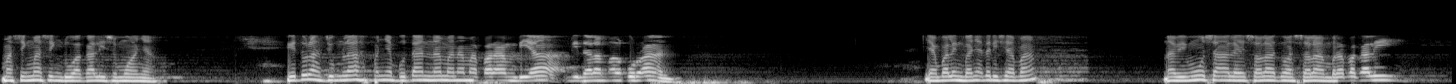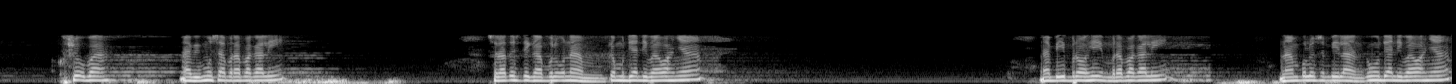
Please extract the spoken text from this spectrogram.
masing-masing dua kali semuanya itulah jumlah penyebutan nama-nama para anbiya di dalam Al-Quran yang paling banyak tadi siapa? Nabi Musa alaihissalatu wassalam berapa kali? Syubah Nabi Musa berapa kali? 136. Kemudian di bawahnya Nabi Ibrahim berapa kali? 69. Kemudian di bawahnya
